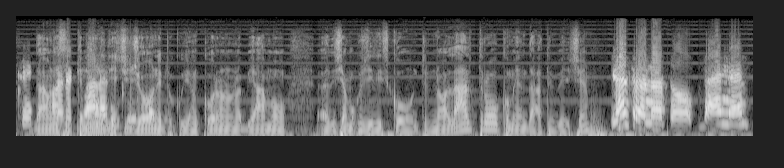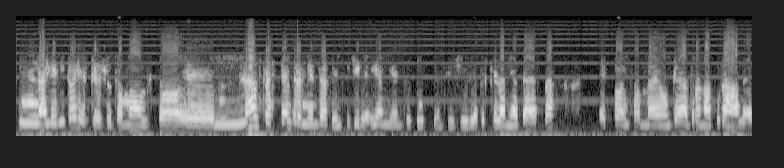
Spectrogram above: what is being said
sì, da una, settimana, dieci sì, giorni, per cui ancora non abbiamo, eh, diciamo così, riscontri. No? L'altro come è andato invece? L'altro è andato bene, mm, agli editori è piaciuto molto, ehm, l'altro è sempre ambientato in Sicilia, io ambiento tutto in Sicilia perché è la mia terra e poi insomma è un teatro naturale,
